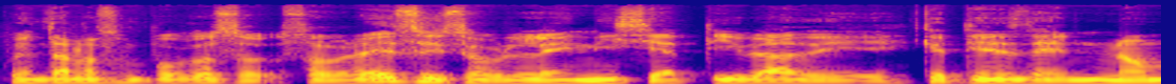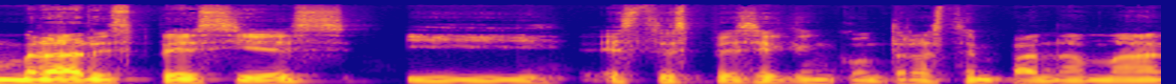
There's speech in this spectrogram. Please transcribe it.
cuéntanos un poco sobre eso y sobre la iniciativa de, que tienes de nombrar especies y esta especie que encontraste en Panamá,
